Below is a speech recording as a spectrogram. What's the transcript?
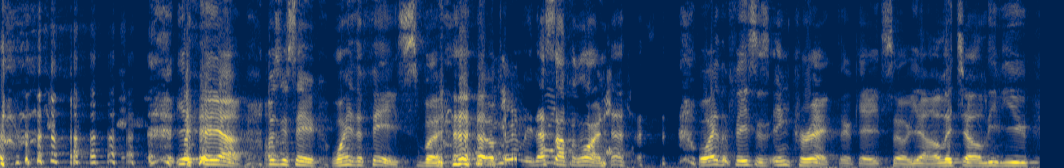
yeah, yeah. I was gonna say why the face, but apparently that's not the one. why the face is incorrect. Okay, so yeah, I'll let you. I'll leave you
